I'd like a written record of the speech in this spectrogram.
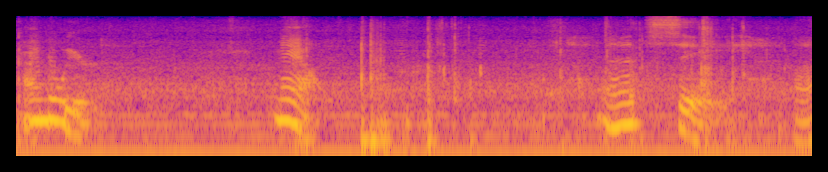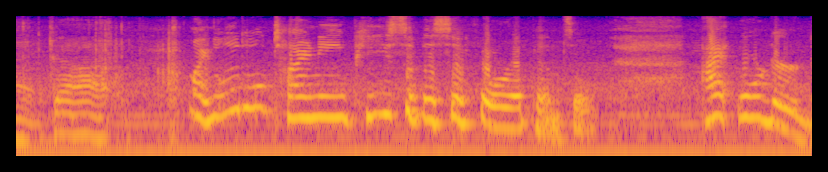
Kind of weird. Now, let's see. I've got my little tiny piece of a Sephora pencil. I ordered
